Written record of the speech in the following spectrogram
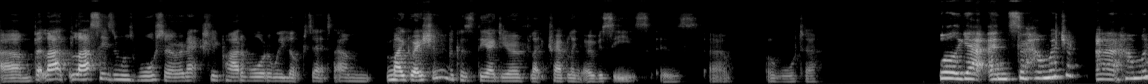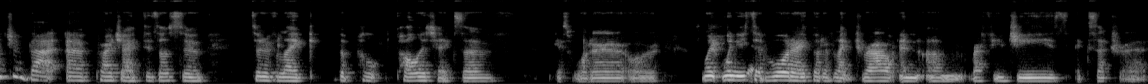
Um, but la- last season was water, and actually part of water we looked at um, migration because the idea of like traveling overseas is uh, a water. Well, yeah, and so how much of uh, how much of that uh, project is also sort of like the po- politics of guess water or when, when you said water i thought of like drought and um, refugees etc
